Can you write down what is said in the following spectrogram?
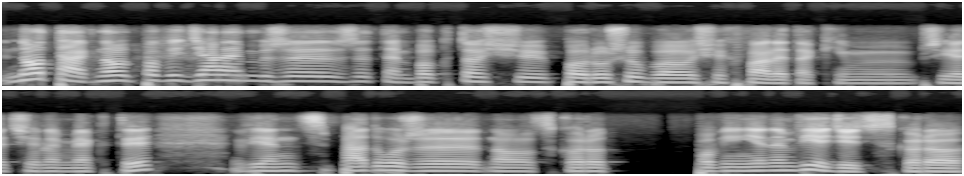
No tak, no powiedziałem, że, że ten, bo ktoś poruszył, bo się chwalę takim przyjacielem jak ty, więc padło, że no skoro powinienem wiedzieć, skoro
